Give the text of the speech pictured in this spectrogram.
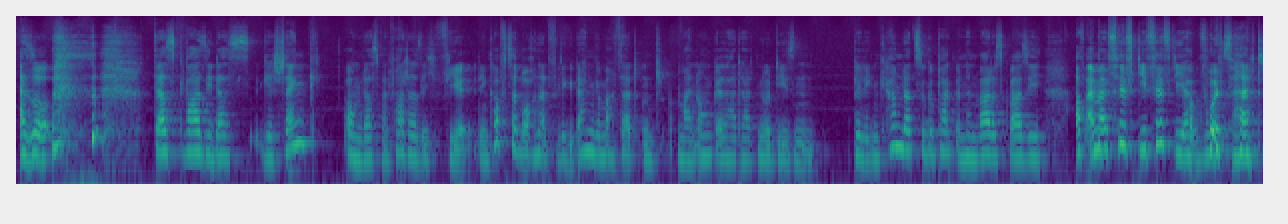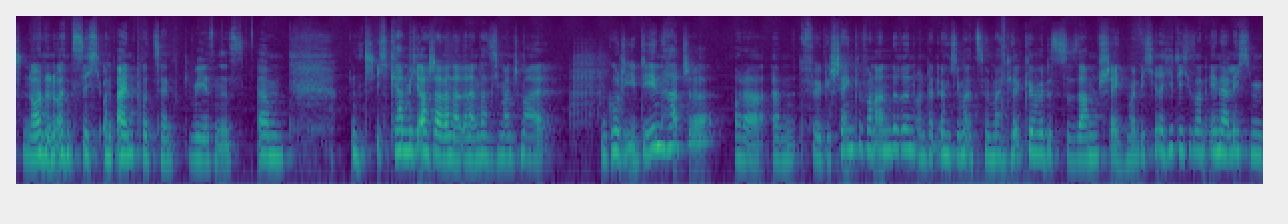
Also, dass quasi das Geschenk, um das mein Vater sich viel den Kopf zerbrochen hat, viele Gedanken gemacht hat, und mein Onkel hat halt nur diesen billigen Kamm dazu gepackt und dann war das quasi auf einmal 50-50, obwohl es halt 99 und 1 Prozent gewesen ist. Ähm, und ich kann mich auch daran erinnern, dass ich manchmal gute Ideen hatte oder ähm, für Geschenke von anderen und dann irgendjemand zu mir meinte, können wir das zusammen schenken? Und ich richtig so einen innerlichen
